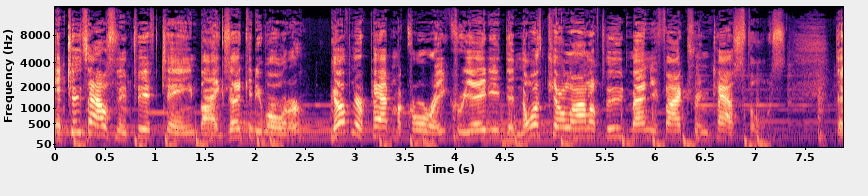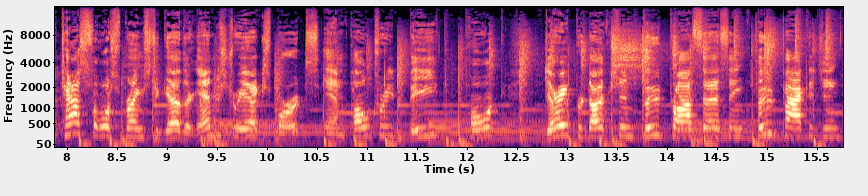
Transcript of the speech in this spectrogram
In 2015, by executive order, Governor Pat McCrory created the North Carolina Food Manufacturing Task Force. The task force brings together industry experts in poultry, beef, pork, dairy production, food processing, food packaging,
